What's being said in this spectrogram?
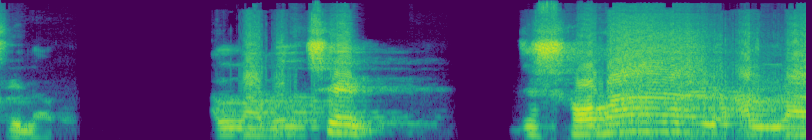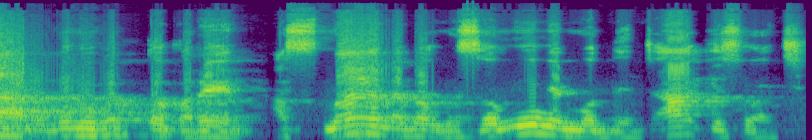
ফিল আরদ। আল্লাহ বলছেন যে, সবাই আল্লাহর গুণগত্য করেন, আসমান এবং জমিনের মধ্যে যা কিছু আছে।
